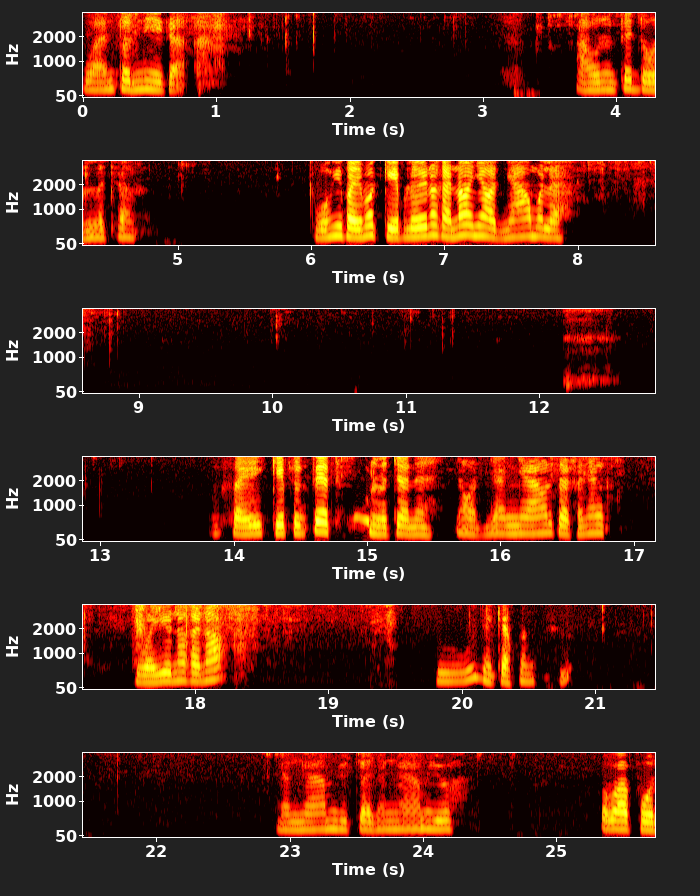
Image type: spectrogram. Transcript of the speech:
หวานต้นนี้ก็เอาตั้งแต่โดนแล้วจ้ะ ก็บอกมีไปมาเก็บเลยนะคะเนาะยอดยาวหมาเลยสงสัยเก็บตั้งแต่ทุ่นแล้วจ้ะเนี่ยยอดยางยาวแล้วจ้ะขยังสวยอยู่นะคะเนาะโอ้ยยังแก็บเพิ่นยังงามอยู่จ้ะยังงามอยู่ เพราะว่าฝน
